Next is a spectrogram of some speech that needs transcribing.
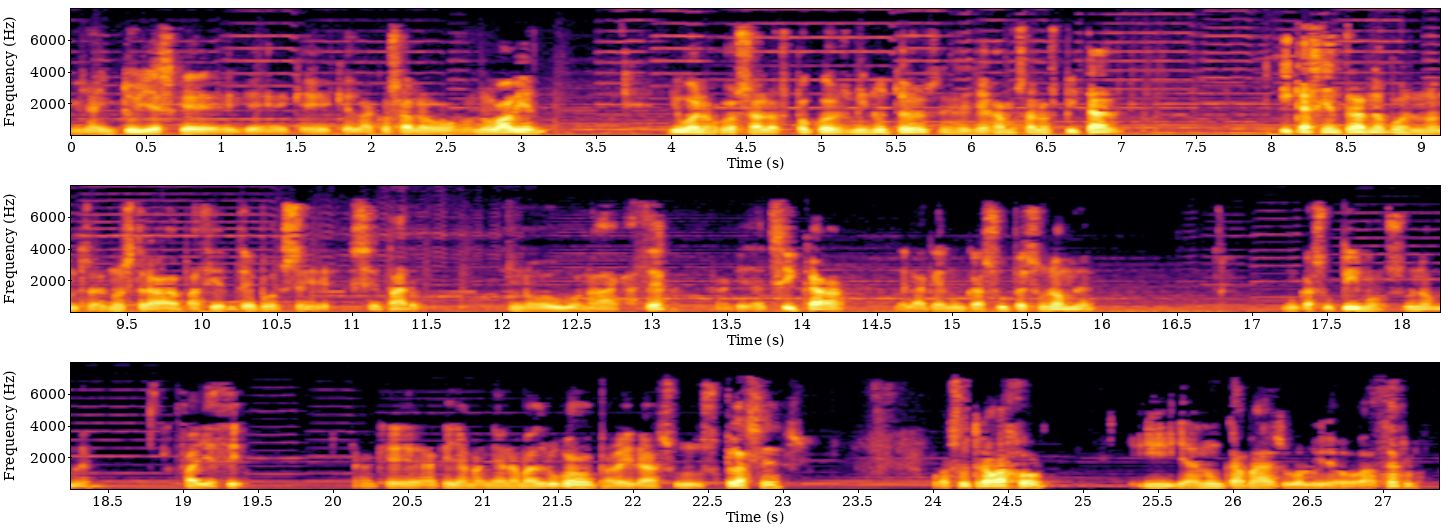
ya intuyes que, la cosa no, va bien. Y bueno, pues a los pocos minutos eh, llegamos al hospital y casi entrando, pues nuestra, paciente pues se, paró. No hubo nada que hacer. Aquella chica, de la que nunca supe su nombre, nunca supimos su nombre, falleció. aquella mañana madrugó para ir a sus clases o a su trabajo y ya nunca más volvió a hacerlo.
